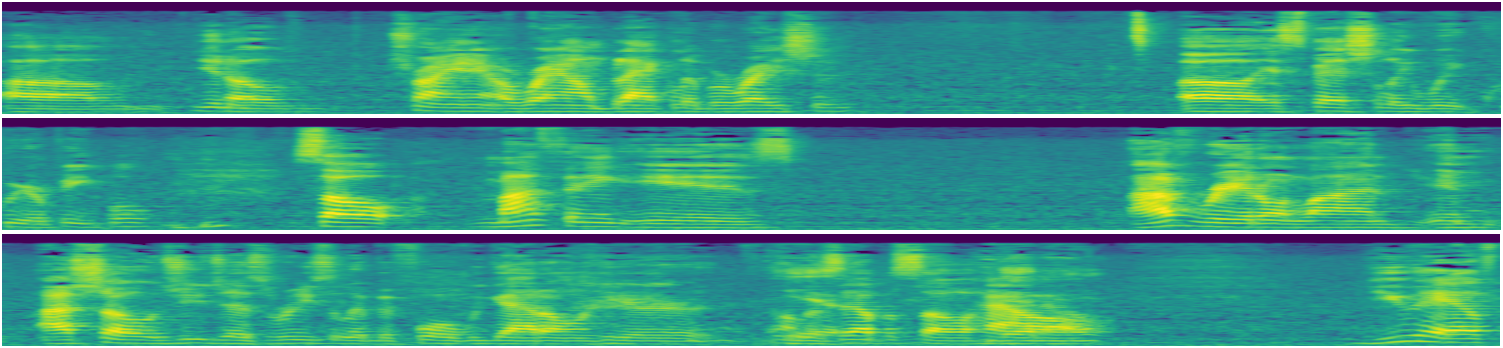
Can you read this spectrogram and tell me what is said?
um, you know training around black liberation uh, especially with queer people. So my thing is I've read online, and I showed you just recently before we got on here on this episode how you have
